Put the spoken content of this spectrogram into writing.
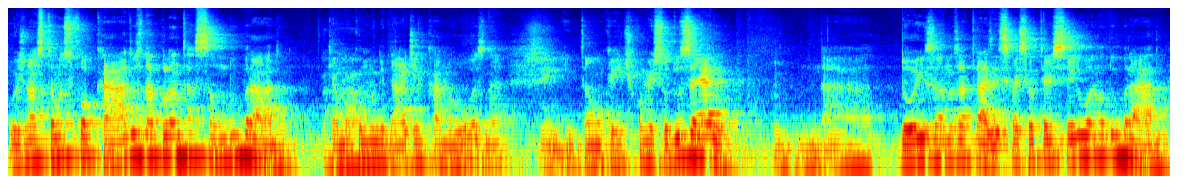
Hoje nós estamos focados na plantação do brado, que uhum. é uma comunidade em Canoas, né? Sim. Então, que a gente começou do zero dois anos atrás. Esse vai ser o terceiro ano do brado.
